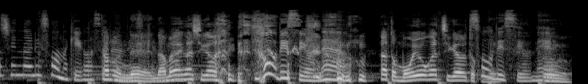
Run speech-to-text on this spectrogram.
じになりそうな気がす多分るんですけど、ね名前が違う。そうですよね。あと模様が違うとかね。そうですよね、うん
